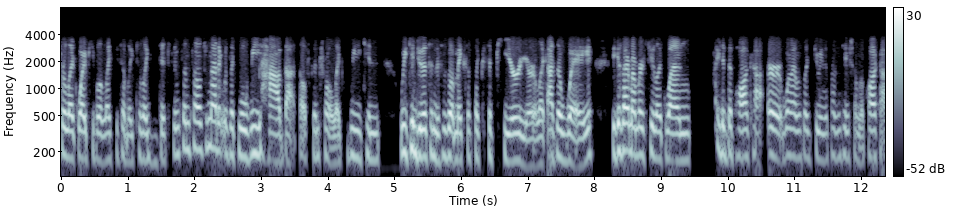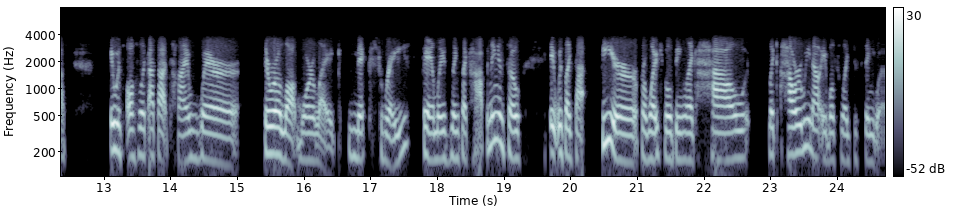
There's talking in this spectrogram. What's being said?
for like white people like you said like to like distance themselves from that it was like well we have that self control like we can we can do this and this is what makes us like superior like as a way. Because i remember too like when i did the podcast or when i was like doing the presentation on the podcast it was also like at that time where there were a lot more like mixed race families and things like happening and so it was like that fear from white people being like how like how are we now able to like distinguish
